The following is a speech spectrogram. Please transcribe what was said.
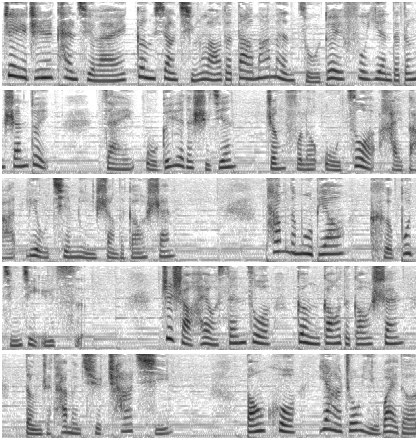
这一支看起来更像勤劳的大妈们组队赴宴的登山队，在五个月的时间征服了五座海拔六千米以上的高山。他们的目标可不仅仅于此，至少还有三座更高的高山等着他们去插旗，包括亚洲以外的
